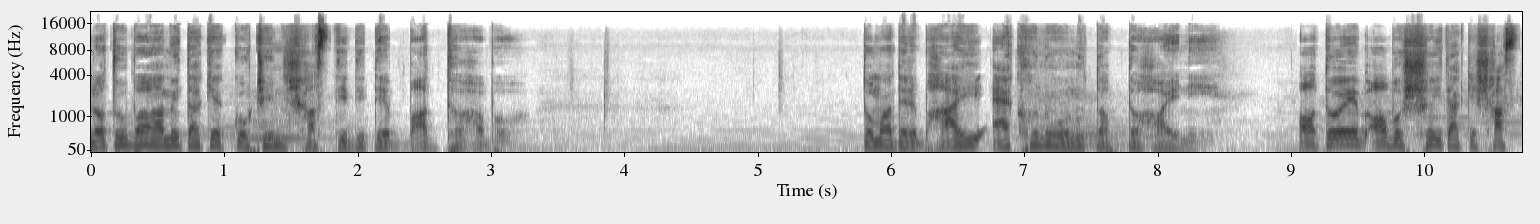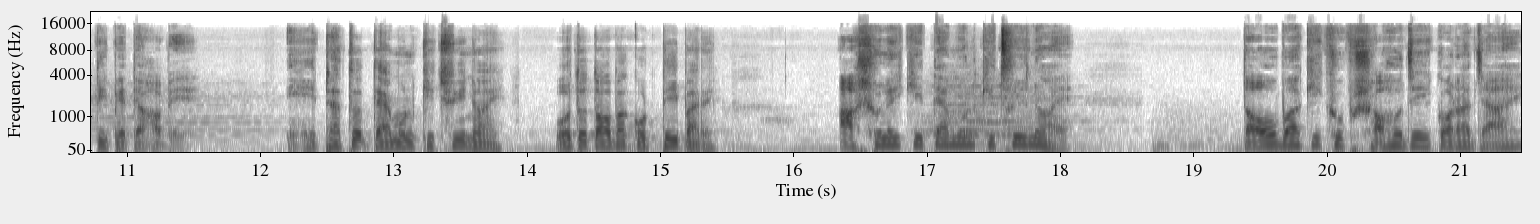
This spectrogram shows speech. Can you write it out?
নতুবা আমি তাকে কঠিন শাস্তি দিতে বাধ্য হব। তোমাদের ভাই এখনও অনুতপ্ত হয়নি। অতএব অবশ্যই তাকে শাস্তি পেতে হবে। এটা তো তেমন কিছুই নয়। ও তো তবা করতেই পারে। আসলে কি তেমন কিছুই নয়? তওবা কি খুব সহজেই করা যায়?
